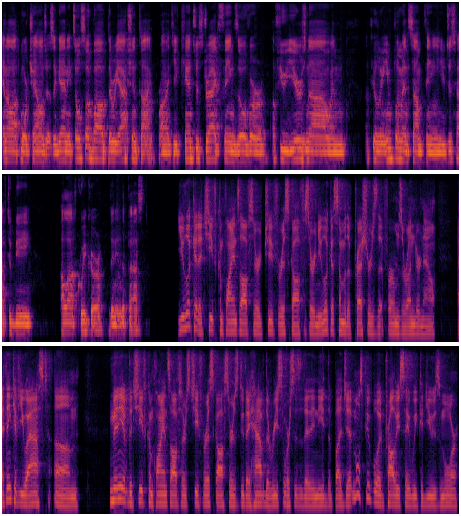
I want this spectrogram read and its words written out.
and a lot more challenges. Again, it's also about the reaction time, right? You can't just drag things over a few years now and until you implement something, you just have to be a lot quicker than in the past. You look at a chief compliance officer, chief risk officer, and you look at some of the pressures that firms are under now. I think if you asked um, many of the chief compliance officers, chief risk officers, do they have the resources that they need, the budget? Most people would probably say we could use more.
